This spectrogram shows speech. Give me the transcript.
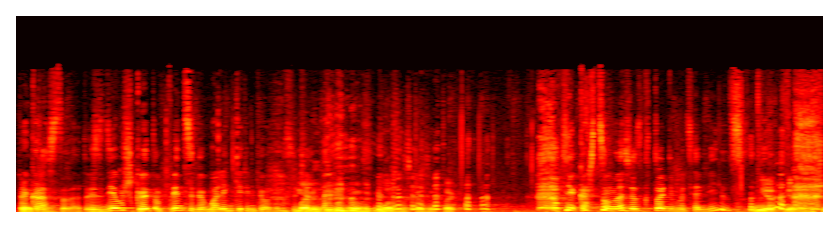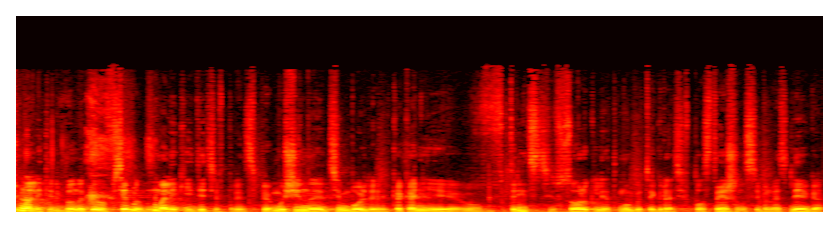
Прекрасно, Поэтому... да. То есть девушка это, в принципе, маленький ребенок сейчас. Маленький ребенок, можно сказать так. Мне кажется, у нас сейчас кто-нибудь обидится. Нет, нет, Но... маленький ребенок, все мы маленькие дети, в принципе. Мужчины, тем более, как они в 30-40 лет могут играть в PlayStation, собирать Лего,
